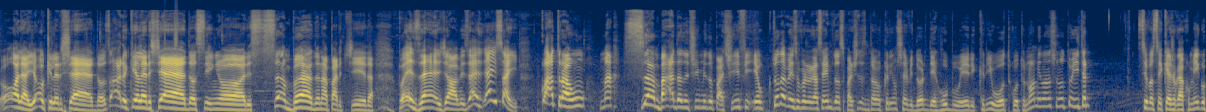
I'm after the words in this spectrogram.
olha aí, o Killer Shadows, olha o Killer Shadows, senhores, sambando na partida. Pois é, jovens, é, é isso aí. 4x1, uma sambada do time do Patife. Eu, toda vez eu vou jogar sempre duas partidas, então eu crio um servidor, derrubo ele, crio outro com outro nome e lanço no Twitter. Se você quer jogar comigo,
